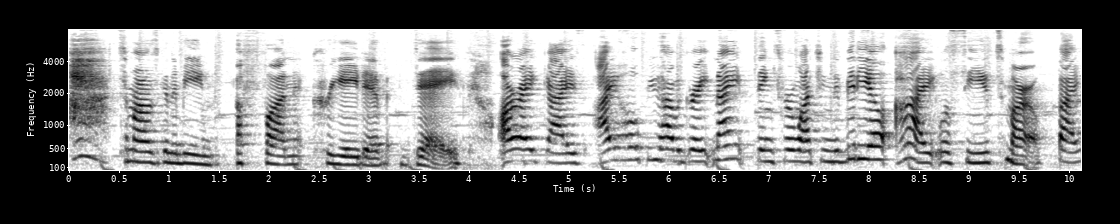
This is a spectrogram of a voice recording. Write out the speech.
tomorrow's gonna be a fun, creative day. All right, guys, I hope you have a great night. Thanks for watching the video. I will see you tomorrow. Bye.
